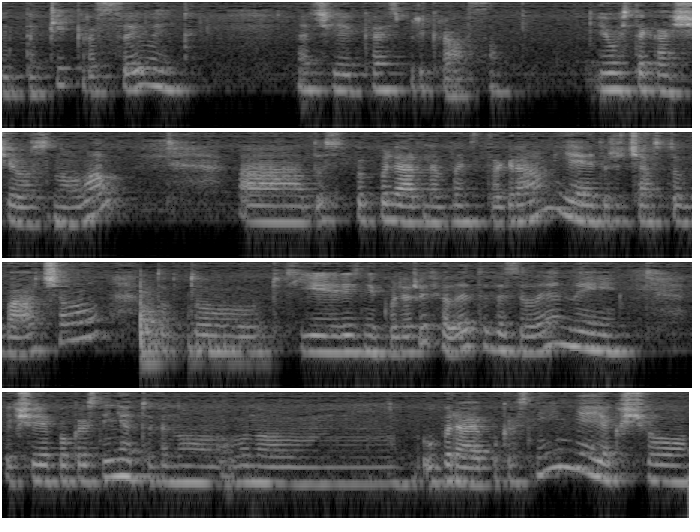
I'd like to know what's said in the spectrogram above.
Він такий красивий, наче якась прикраса. І ось така ще основа. Досить популярна в інстаграмі, я її дуже часто бачила. Тобто тут є різні кольори, фіолетовий, зелений. Якщо є покраснення, то воно, воно убирає покраснення. Якщо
